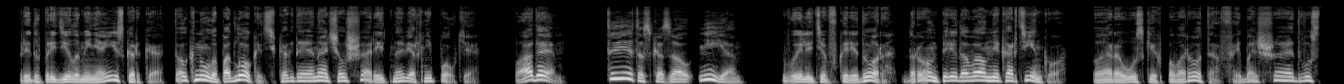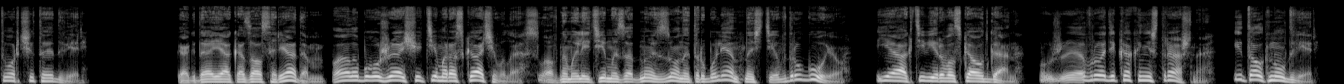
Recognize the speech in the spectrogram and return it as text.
— предупредила меня искорка, толкнула под локоть, когда я начал шарить на верхней полке. «Падаем!» «Ты это сказал, не я». Вылетев в коридор, дрон передавал мне картинку. Пара узких поворотов и большая двустворчатая дверь. Когда я оказался рядом, палуба уже ощутимо раскачивала, словно мы летим из одной зоны турбулентности в другую. Я активировал скаутган, уже вроде как и не страшно, и толкнул дверь.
